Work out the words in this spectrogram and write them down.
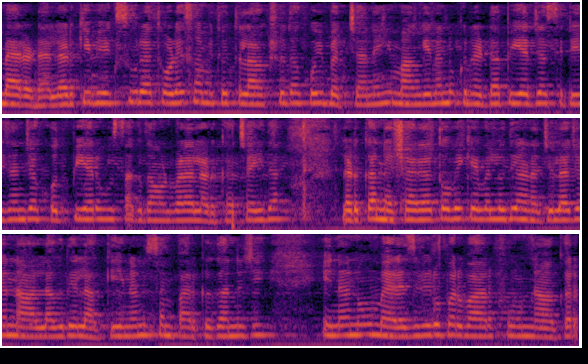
ਮੈਰਿਡ ਹੈ। ਲੜਕੀ ਬੇਕਸੂਰ ਹੈ ਥੋੜੇ ਸਮੇਂ ਤੋਂ ਤਲਾਕਸ਼ੁਦਾ ਕੋਈ ਬੱਚਾ ਨਹੀਂ। ਮੰਗ ਇਹਨਾਂ ਨੂੰ ਕੈਨੇਡਾ ਪੀਅਰ ਜਾਂ ਸਿਟੀਜ਼ਨ ਜਾਂ ਖੁਦ ਪੀਅਰ ਹੋ ਸਕਦਾ, ਆਉਣ ਵਾਲਾ ਲੜਕਾ ਚਾਹੀਦਾ। ਲੜਕਾ ਨਸ਼ਾ ਰਹਿਤ ਹੋਵੇ ਕੇਵਲ ਲੁਧਿਆਣਾ ਜ਼ਿਲ੍ਹਾ ਜਾਂ ਨਾਲ ਲੱਗਦੇ ਇਲਾਕੇ ਇਹਨਾਂ ਨੂੰ ਸੰਪਰਕ ਕਰਨ ਜੀ। ਇਹਨਾਂ ਨੂੰ ਮੈਰਿਜ ਬਿਊਰੋ ਪਰਿਵਾਰ ਫੋਨ ਨਾ ਕਰ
